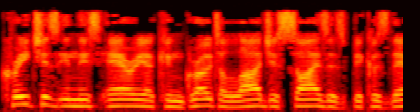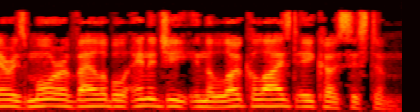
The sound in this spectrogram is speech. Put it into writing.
Creatures in this area can grow to larger sizes because there is more available energy in the localized ecosystem.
